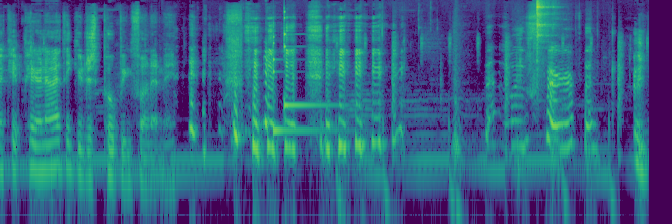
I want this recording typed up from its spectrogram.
Okay, Pear. Now I think you're just poking fun at me. that was perfect.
